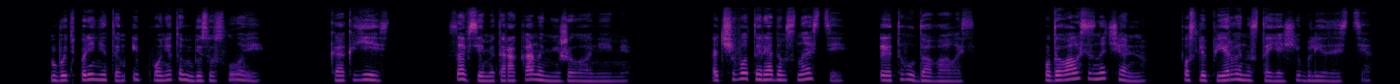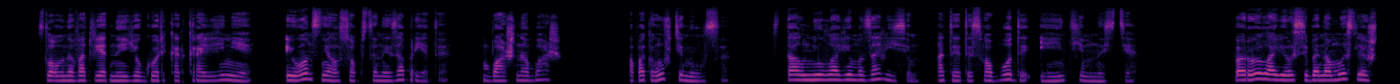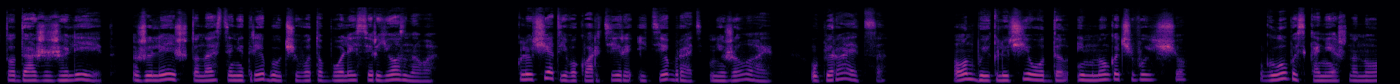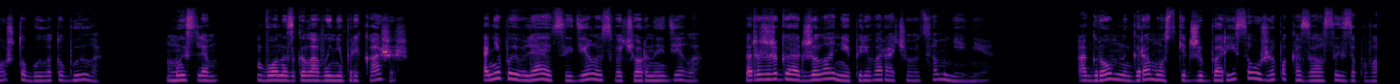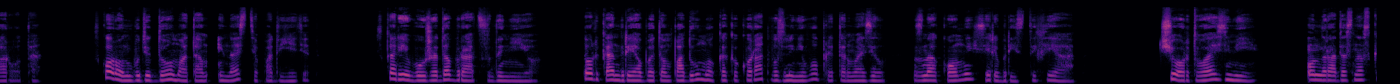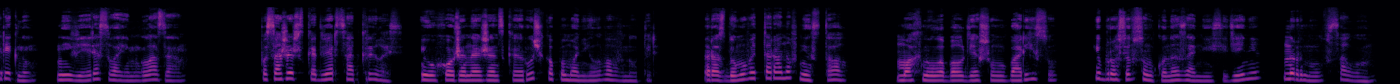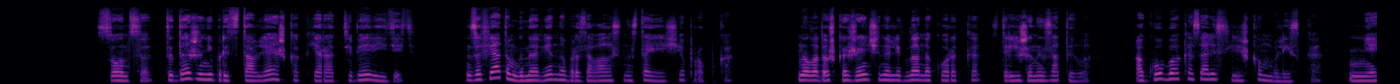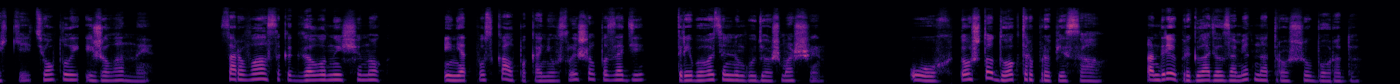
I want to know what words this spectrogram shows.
Быть принятым и понятым без условий. Как есть, со всеми тараканами и желаниями. Отчего-то рядом с Настей это удавалось. Удавалось изначально, после первой настоящей близости. Словно в ответ на ее горькое откровение, и он снял собственные запреты, баш на баш. А потом втянулся. Стал неуловимо зависим от этой свободы и интимности. Порой ловил себя на мысли, что даже жалеет. Жалеет, что Настя не требует чего-то более серьезного. Ключи от его квартиры и те брать не желает, упирается, он бы и ключи отдал, и много чего еще. Глупость, конечно, но что было, то было. Мыслям вон из головы не прикажешь. Они появляются и делают свое черное дело. Разжигают желание переворачивают сомнения. Огромный громоздкий джип Бориса уже показался из-за поворота. Скоро он будет дома, а там и Настя подъедет. Скорее бы уже добраться до нее. Только Андрей об этом подумал, как аккурат возле него притормозил знакомый серебристый фиат. Черт возьми!» Он радостно вскрикнул, не веря своим глазам. Пассажирская дверца открылась, и ухоженная женская ручка поманила вовнутрь. Раздумывать Таранов не стал. Махнул обалдевшему Борису и, бросив сумку на заднее сиденье, нырнул в салон. «Солнце, ты даже не представляешь, как я рад тебя видеть». За фиатом мгновенно образовалась настоящая пробка. На ладошка женщины легла на коротко стриженный затылок, а губы оказались слишком близко мягкие, теплые и желанные. Сорвался, как голодный щенок, и не отпускал, пока не услышал позади требовательный гудёж машин. Ух, то, что доктор прописал. Андрей пригладил заметно отросшую бороду.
